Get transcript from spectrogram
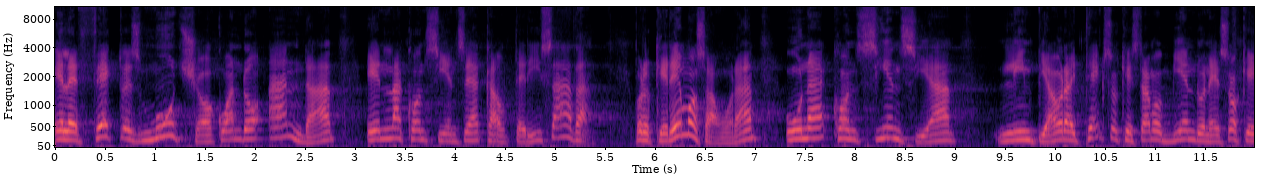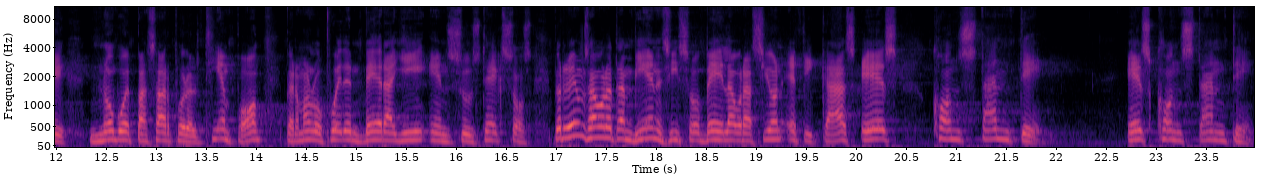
El efecto es mucho cuando anda en la conciencia cauterizada. Pero queremos ahora una conciencia limpia. Ahora hay textos que estamos viendo en eso que no voy a pasar por el tiempo, pero hermano lo pueden ver allí en sus textos. Pero vemos ahora también, se ve, la oración eficaz es constante, es constante.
